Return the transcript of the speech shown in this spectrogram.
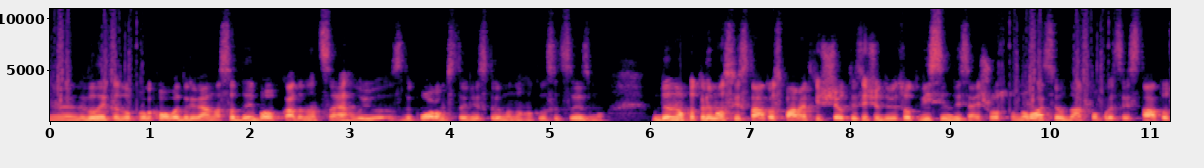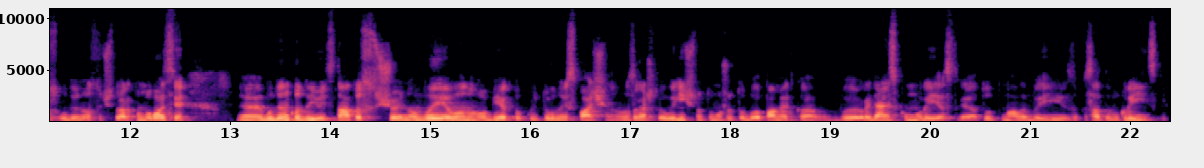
е, невелика двоповерхова дерев'яна садиба, обкладена цеглою з декором в стилі стриманого класицизму. Будинок отримав свій статус пам'ятки ще в 1986 році. Однак, попри цей статус, у 1994 році будинку дають статус щойно виявленого об'єкту культурної спадщини. Ну, зрештою, логічно, тому що то була пам'ятка в радянському реєстрі, а тут мали би її записати в українській.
